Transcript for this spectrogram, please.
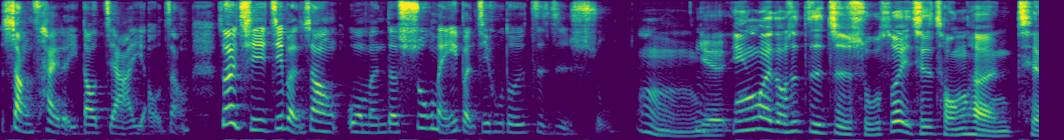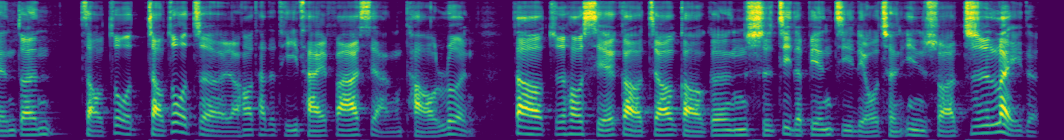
上菜的一道佳肴这样。所以其实基本上我们的书每一本几乎都是自制书。嗯，也因为都是自制书，所以其实从很前端。找作找作者，然后他的题材发想讨论，到之后写稿交稿跟实际的编辑流程、印刷之类的，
